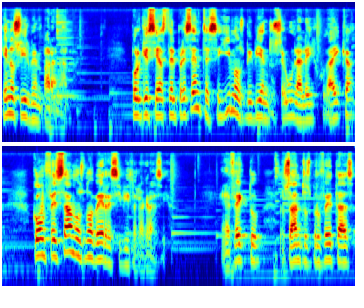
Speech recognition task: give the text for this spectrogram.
que no sirven para nada. Porque si hasta el presente seguimos viviendo según la ley judaica, confesamos no haber recibido la gracia. En efecto, los santos profetas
